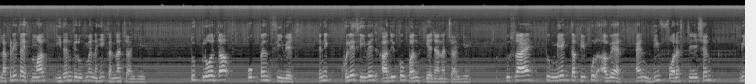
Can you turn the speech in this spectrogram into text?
लकड़ी का इस्तेमाल ईंधन के रूप में नहीं करना चाहिए। To close the open sewage यानी खुले सीवेज आदि को बंद किया जाना चाहिए। दूसरा है to make the people aware and deforestation be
